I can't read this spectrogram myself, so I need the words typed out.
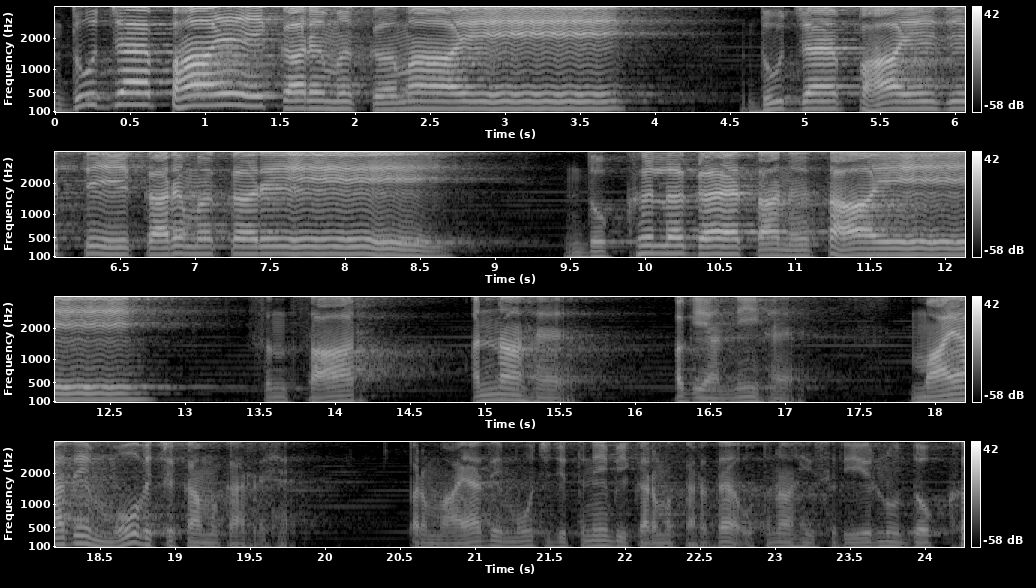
ਦੂਜੈ ਪਾਏ ਕਰਮ ਕਮਾਏ, ਦੂਜੈ ਪਾਏ ਜੀਤੇ ਕਰਮ ਕਰੇ, ਦੁੱਖ ਲਗੈ ਤਨ ਤਾਏ ਸੰਸਾਰ ਅੰਨਾ ਹੈ, ਅਗਿਆਨੀ ਹੈ। ਮਾਇਆ ਦੇ ਮੋਹ ਵਿੱਚ ਕੰਮ ਕਰ ਰਿਹਾ ਹੈ। ਪਰ ਮਾਇਆ ਦੇ ਮੋਹ 'ਚ ਜਿਤਨੇ ਵੀ ਕਰਮ ਕਰਦਾ ਉਤਨਾ ਹੀ ਸਰੀਰ ਨੂੰ ਦੁੱਖ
